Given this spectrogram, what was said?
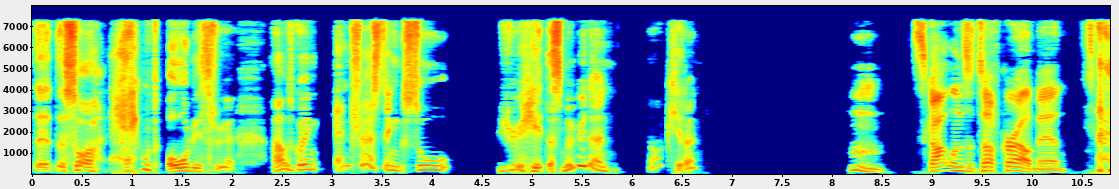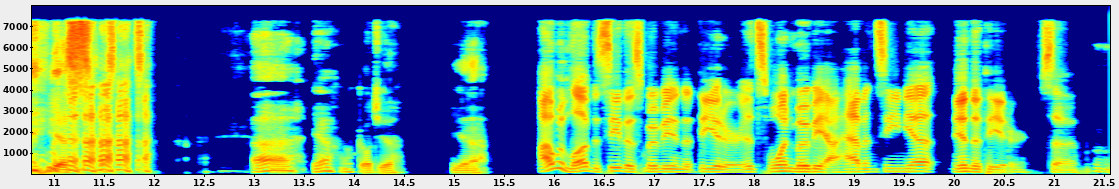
they, they sort of heckled all the way through it. I was going, interesting. So you hate this movie then? Okay then. Hmm. Scotland's a tough crowd, man. yes. yes, yes. Uh, yeah. Oh god, yeah. Yeah. I would love to see this movie in the theater. It's one movie I haven't seen yet in the theater. So, Hmm.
